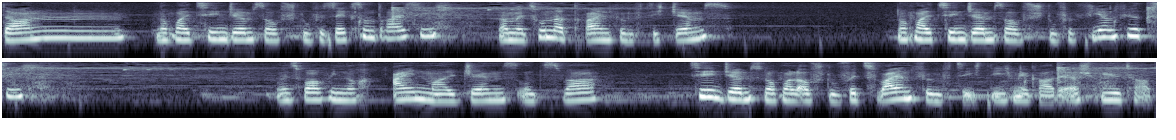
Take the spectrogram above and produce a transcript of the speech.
Dann nochmal 10 Gems auf Stufe 36. Damit 153 Gems. Nochmal 10 Gems auf Stufe 44. Und jetzt brauche ich noch einmal Gems. Und zwar 10 Gems nochmal auf Stufe 52, die ich mir gerade erspielt habe.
